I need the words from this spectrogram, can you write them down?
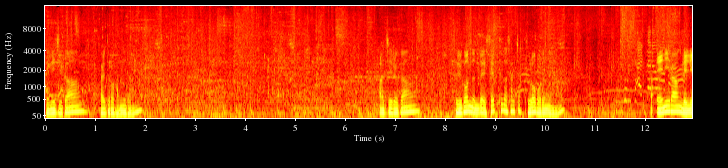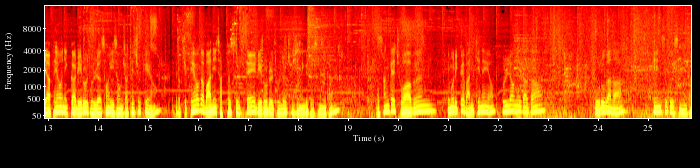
데미지가 잘 들어갑니다. 아지르가 긁었는데 세트가 살짝 들어버렸네요 자, 애니랑 릴리아 pair니까 reroll 돌려서 이성작 해줄게요. 이렇게 pair가 많이 잡혔을 때 reroll을 돌려주시는 게 좋습니다. 자, 상대 조합은 기물이 꽤 많긴 해요. 혼령에다가 모르가나 베인 쓰고 있습니다.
